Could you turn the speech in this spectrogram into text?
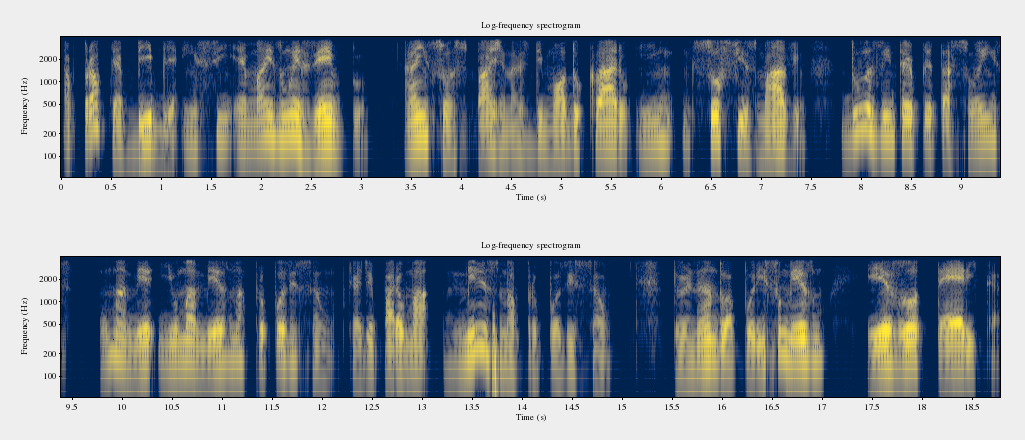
A própria Bíblia em si é mais um exemplo. Há em suas páginas, de modo claro e insofismável, duas interpretações uma e uma mesma proposição, quer dizer, para uma mesma proposição, tornando-a, por isso mesmo, esotérica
